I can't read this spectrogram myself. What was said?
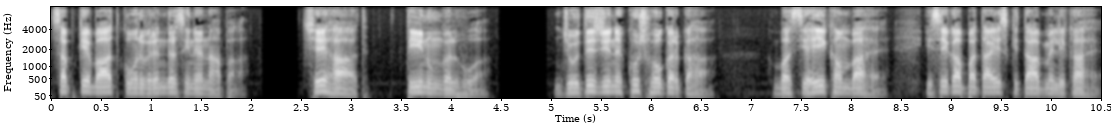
सबके बाद कुंवर वीरेंद्र सिंह ने नापा, छह हाथ, तीन उंगल हुआ। ज्योतिष जी ने खुश होकर कहा, बस यही खंबा है। इसी का पता इस किताब में लिखा है।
